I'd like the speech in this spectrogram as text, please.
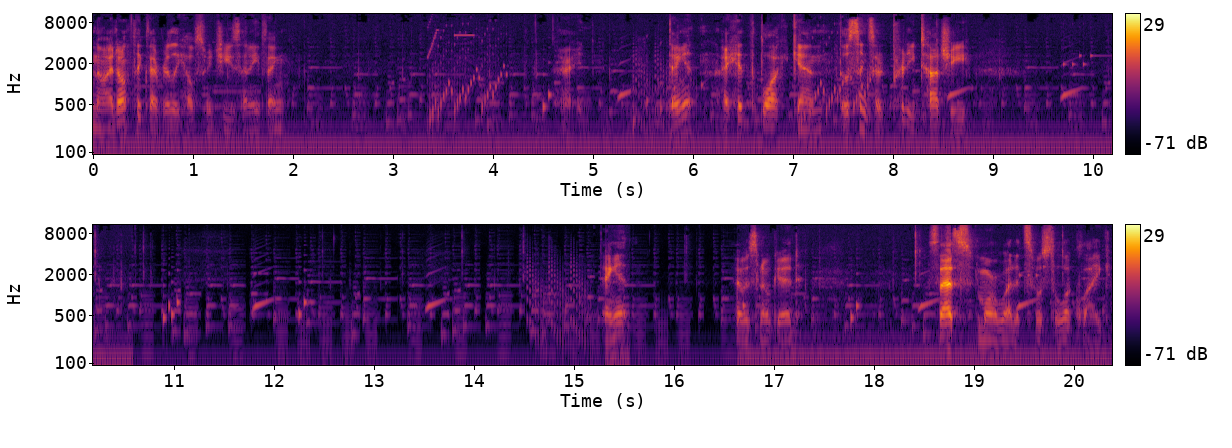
No, I don't think that really helps me cheese anything. Alright. Dang it, I hit the block again. Those things are pretty touchy. Dang it. That was no good. So that's more what it's supposed to look like.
